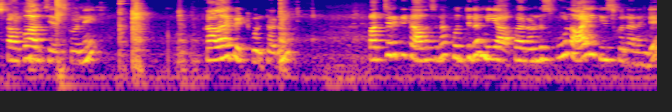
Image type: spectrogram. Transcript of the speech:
స్టవ్ ఆన్ చేసుకొని కళాయి పెట్టుకుంటాను. పచ్చడికి కావాల్సిన కొద్దిగా నీ ఒక రెండు స్పూన్ ఆయిల్ తీసుకున్నానండి.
